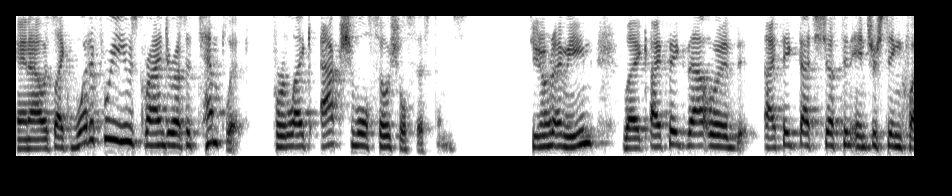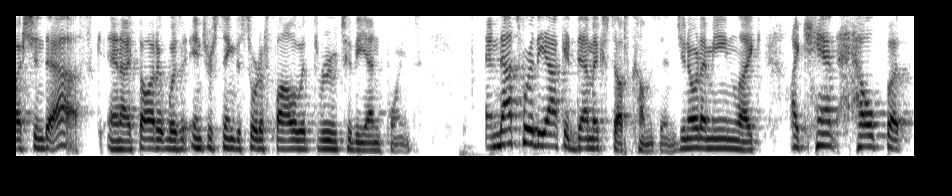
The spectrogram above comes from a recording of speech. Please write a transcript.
And I was like, what if we use Grindr as a template for like actual social systems? Do you know what I mean? Like, I think that would, I think that's just an interesting question to ask. And I thought it was interesting to sort of follow it through to the end point. And that's where the academic stuff comes in. Do you know what I mean? Like, I can't help but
